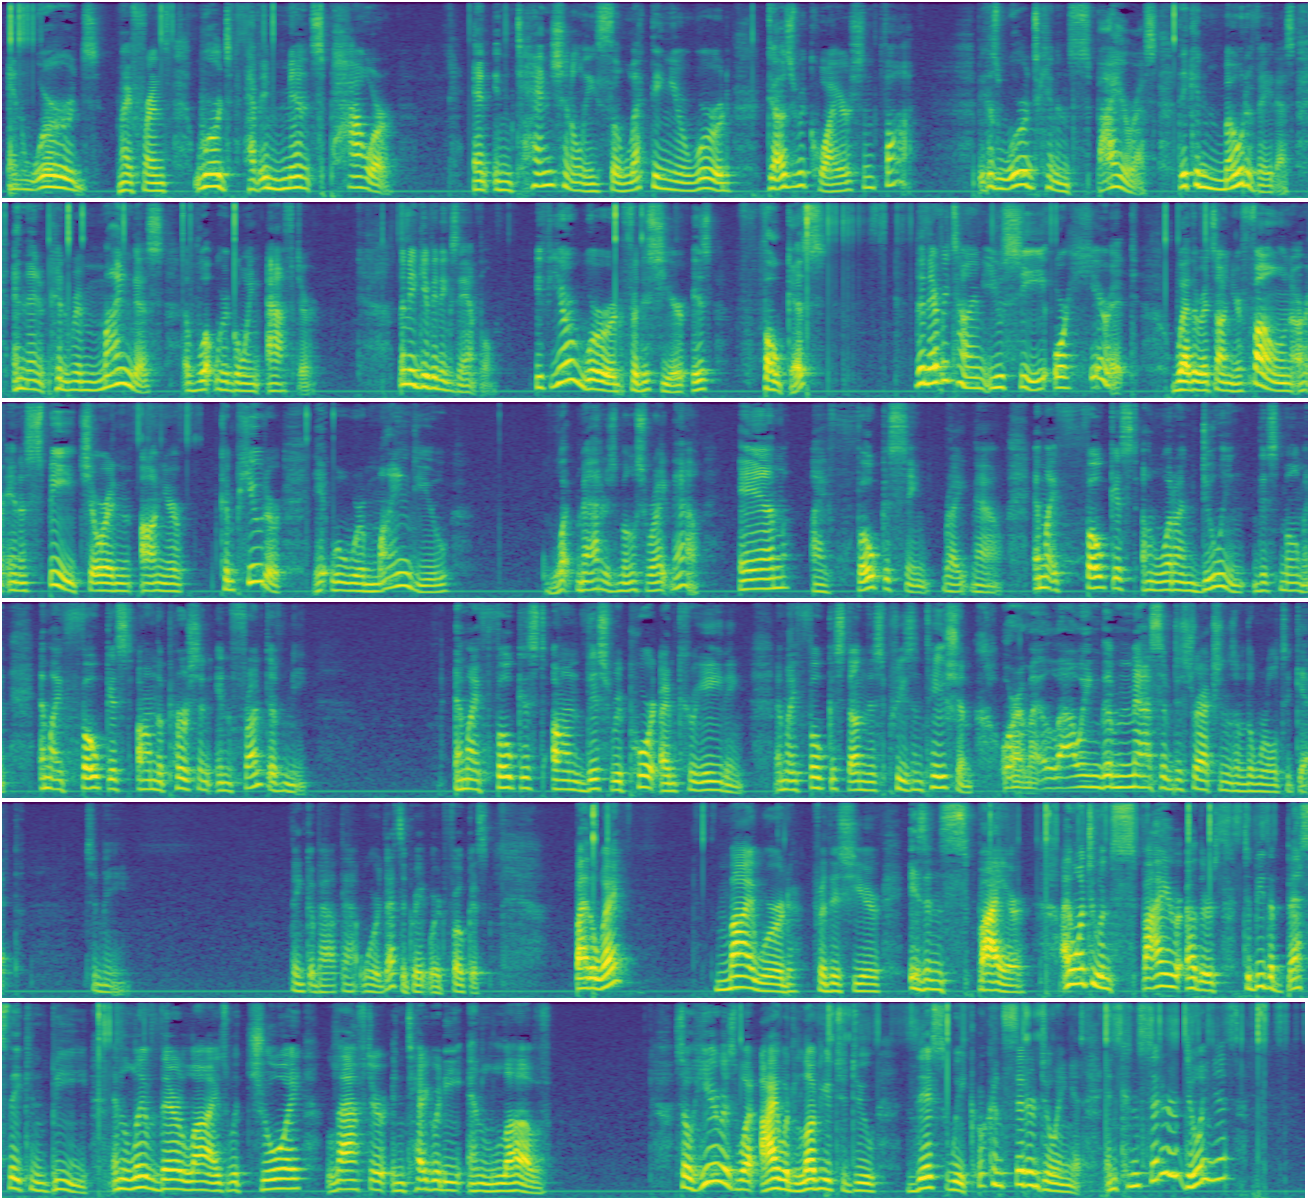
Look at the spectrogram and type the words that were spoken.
And words, my friends, words have immense power. And intentionally selecting your word does require some thought because words can inspire us, they can motivate us, and then it can remind us of what we're going after. Let me give you an example. If your word for this year is focus, then every time you see or hear it, whether it's on your phone or in a speech or in, on your computer, it will remind you what matters most right now. Am I focusing right now? Am I focused on what I'm doing this moment? Am I focused on the person in front of me? Am I focused on this report I'm creating? Am I focused on this presentation? Or am I allowing the massive distractions of the world to get to me? Think about that word. That's a great word, focus. By the way, my word for this year is inspire. I want to inspire others to be the best they can be and live their lives with joy, laughter, integrity, and love. So, here is what I would love you to do this week, or consider doing it. And consider doing it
